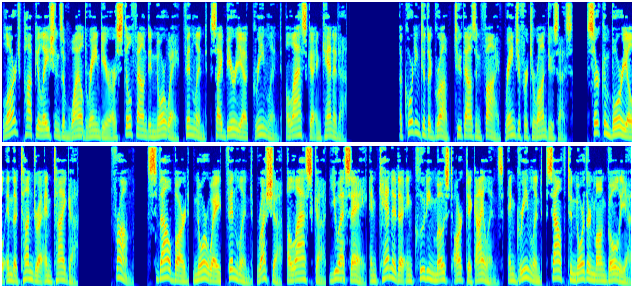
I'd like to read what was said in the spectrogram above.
Large populations of wild reindeer are still found in Norway, Finland, Siberia, Greenland, Alaska and Canada. According to the Grubb 2005, Rangifer tarandus is circumboreal in the tundra and taiga. From Svalbard, Norway, Finland, Russia, Alaska USA and Canada including most Arctic islands, and Greenland, south to northern Mongolia,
